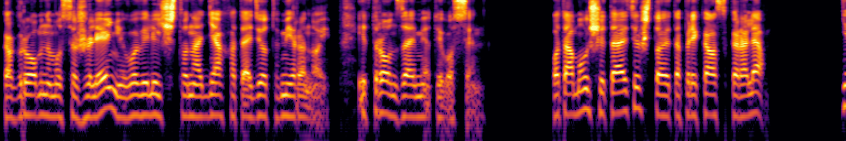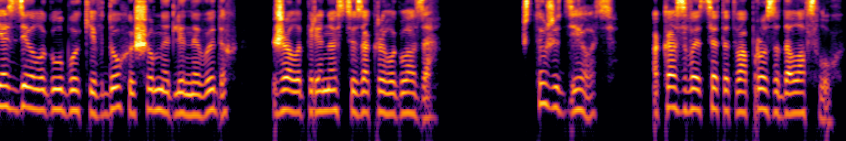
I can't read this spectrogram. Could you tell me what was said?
«К огромному сожалению, его величество на днях отойдет в мир иной, и трон займет его сын. Потому считайте, что это приказ короля». Я сделала глубокий вдох и шумный длинный выдох, жала переносицу и закрыла глаза. «Что же делать?» Оказывается, этот вопрос задала вслух.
